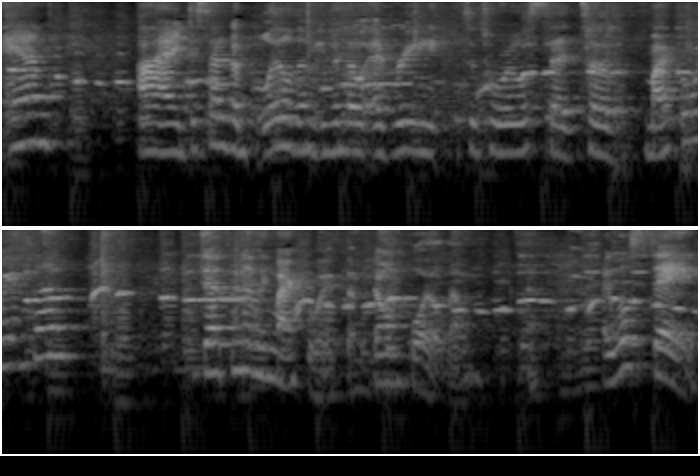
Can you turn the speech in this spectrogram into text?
and I decided to boil them even though every tutorial said to microwave them. Definitely microwave them, don't boil them. I will say,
